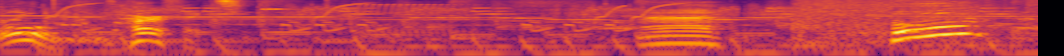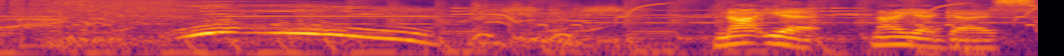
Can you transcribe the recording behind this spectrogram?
Ooh, perfect. Uh, boom! Ooh! Not yet. Not yet, guys.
